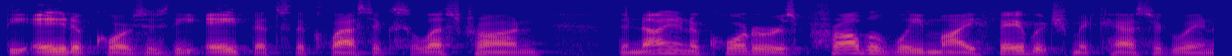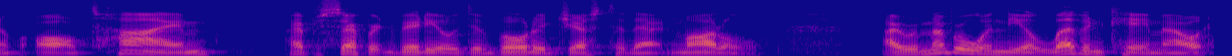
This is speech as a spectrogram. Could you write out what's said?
The eight, of course, is the eight. That's the classic Celestron. The nine and a quarter is probably my favorite Schmidt Cassegrain of all time. I have a separate video devoted just to that model. I remember when the 11 came out,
